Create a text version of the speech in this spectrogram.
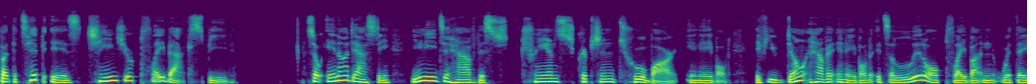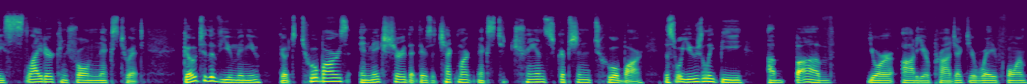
But the tip is change your playback speed. So in Audacity, you need to have this transcription toolbar enabled. If you don't have it enabled, it's a little play button with a slider control next to it. Go to the view menu, go to toolbars, and make sure that there's a check mark next to transcription toolbar. This will usually be above your audio project, your waveform,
